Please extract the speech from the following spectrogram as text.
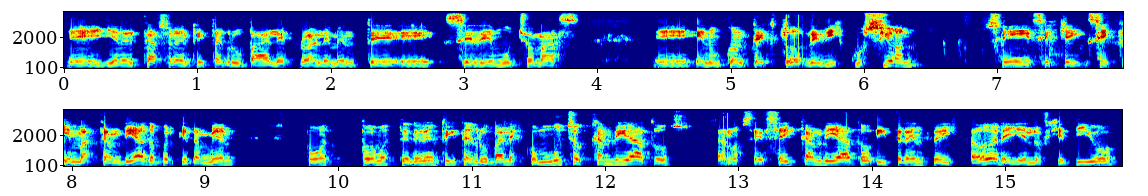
y en el caso de las entrevistas grupales probablemente se dé mucho más en un contexto de discusión, ¿sí? si, es que, si es que hay más candidatos, porque también podemos, tener entrevistas grupales con muchos candidatos, o sea, no sé, seis candidatos y tres entrevistadores, y el objetivo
